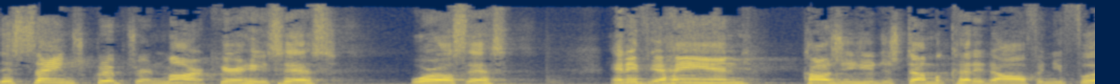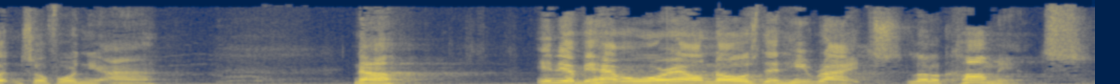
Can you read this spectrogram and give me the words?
This same scripture in Mark here, he says, Worrell says, and if your hand causes you to stumble, cut it off and your foot and so forth and your eye. Now, any of you have a Worrell knows that he writes little comments,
